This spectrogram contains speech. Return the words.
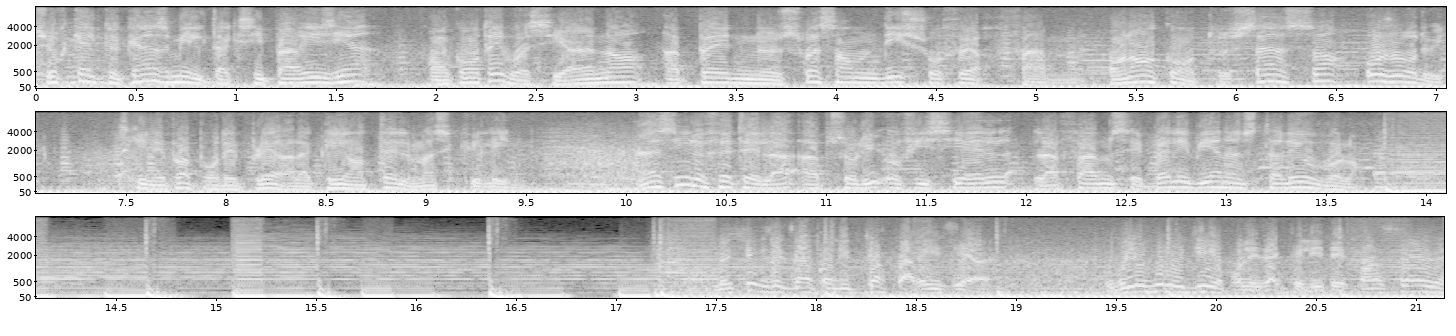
Sur quelques 15 000 taxis parisiens, on comptait voici un an à peine 70 chauffeurs femmes. On en compte 500 aujourd'hui, ce qui n'est pas pour déplaire à la clientèle masculine. Ainsi, le fait est là, absolu, officiel, la femme s'est bel et bien installée au volant. Monsieur, vous êtes un conducteur parisien. Voulez-vous nous dire pour les actualités françaises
